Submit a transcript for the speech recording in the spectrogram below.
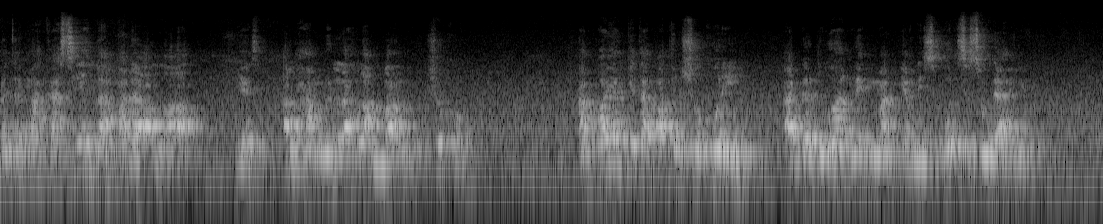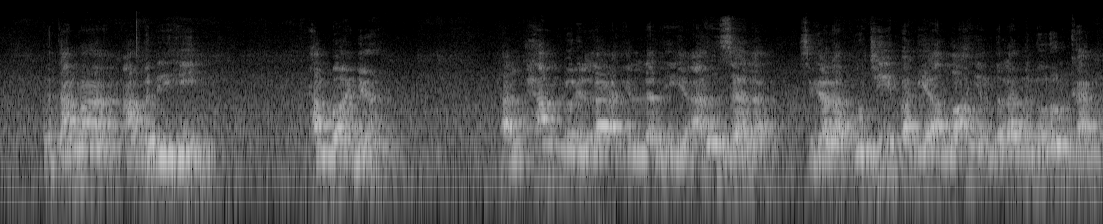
Berterima kasihlah pada Allah? Yes, Alhamdulillah lambang syukur. Apa yang kita patut syukuri ada dua nikmat yang disebut sesudahnya. Pertama, abdihi hambanya Alhamdulillahilladzi anzala segala puji bagi Allah yang telah menurunkan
